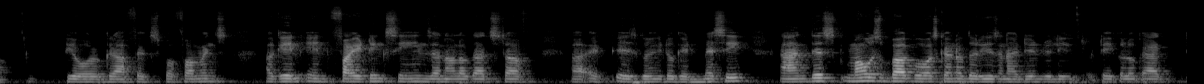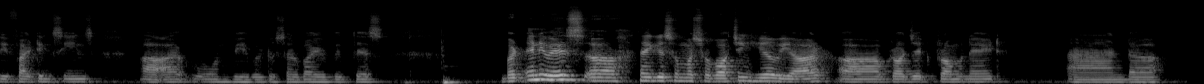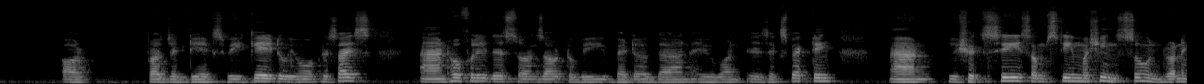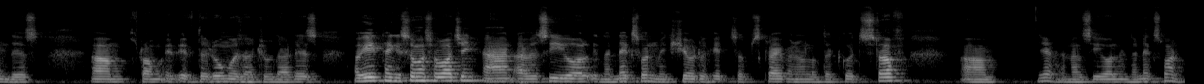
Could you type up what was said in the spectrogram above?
pure graphics performance. Again, in fighting scenes and all of that stuff, uh, it is going to get messy. And this mouse bug was kind of the reason I didn't really take a look at the fighting scenes. Uh, I won't be able to survive with this. But anyways uh, thank you so much for watching. Here we are uh, project promenade and uh, or project dxvk to be more precise. And hopefully this turns out to be better than everyone is expecting and you should see some steam machines soon running this um, from if, if the rumors are true that is. Again thank you so much for watching and i will see you all in the next one. Make sure to hit subscribe and all of that good stuff. Um, yeah and i'll see you all in the next one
